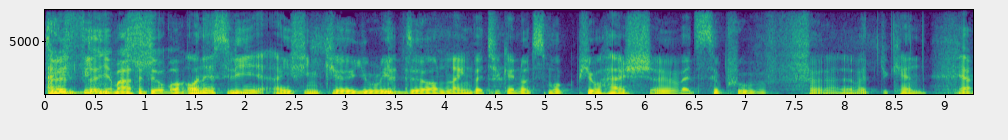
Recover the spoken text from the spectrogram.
I turn, think- turn your mouth into a bong. Honestly, I think uh, you read uh, online that you cannot smoke pure hash. Uh, that's a proof uh, that you can. Yeah.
